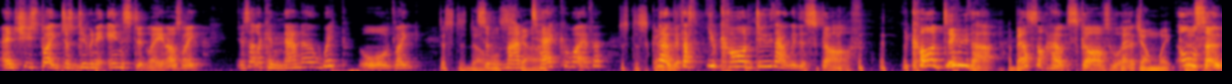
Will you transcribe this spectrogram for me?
and she's like just doing it instantly. And I was like, is that like a nano whip or like Just some mad scarf. tech or whatever? Just a scarf. No, but that's you can't do that with a scarf. you can't do that. Bet, That's not how scarves work. John Wick could. Also,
